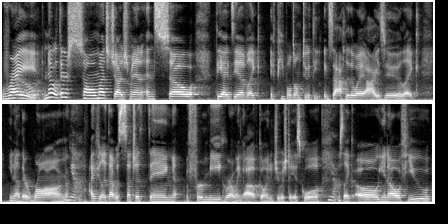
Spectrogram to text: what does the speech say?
Right. No, there's so much judgment and so the idea of like if people don't do it the, exactly the way I do, like, you know, they're wrong. Yeah. I feel like that was such a thing for me growing up, going to Jewish day school. Yeah. It was like, oh, you know, if you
